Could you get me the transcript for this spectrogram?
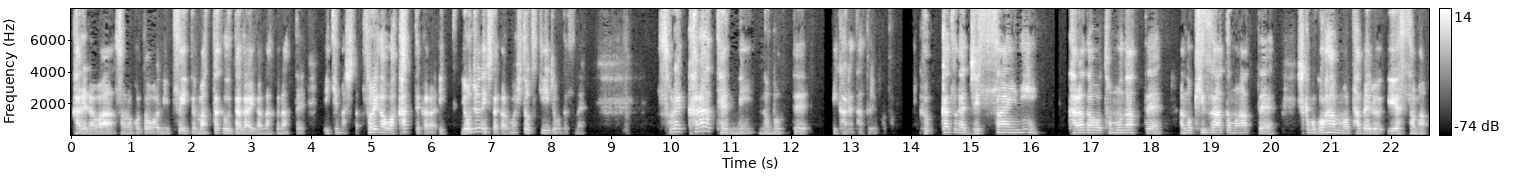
彼らはそのことについて全く疑いがなくなっていきました。それが分かってから、40日だからもう一月以上ですね。それから天に登っていかれたということ。復活が実際に体を伴って、あの傷跡もあって、しかもご飯も食べるイエス様。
